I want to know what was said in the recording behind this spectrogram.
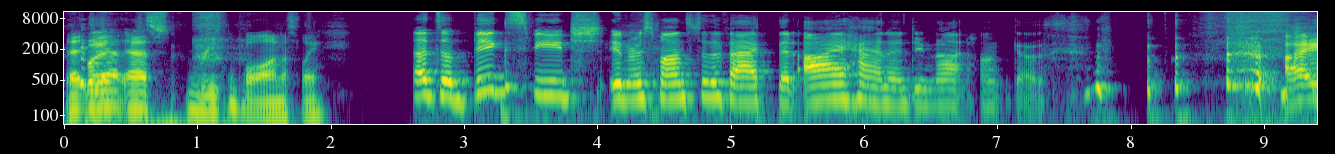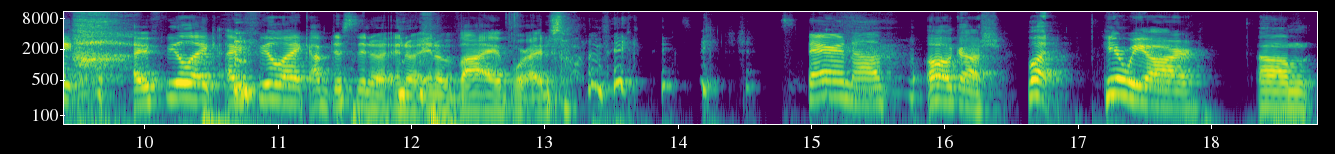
That- But- yeah, that's reasonable, honestly. That's a big speech in response to the fact that I, Hannah, do not hunt ghosts. I I feel like I feel like I'm just in a in a in a vibe where I just want to make big speeches. Fair enough. Oh gosh! But here we are, um,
